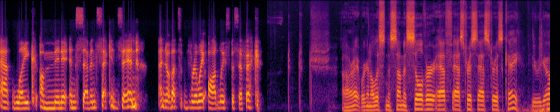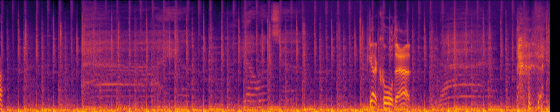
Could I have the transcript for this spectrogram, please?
at like a minute and seven seconds in, I know that's really oddly specific. All right, we're gonna listen to some of Silver F asterisk asterisk K. Here we go. You got a cool dad.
